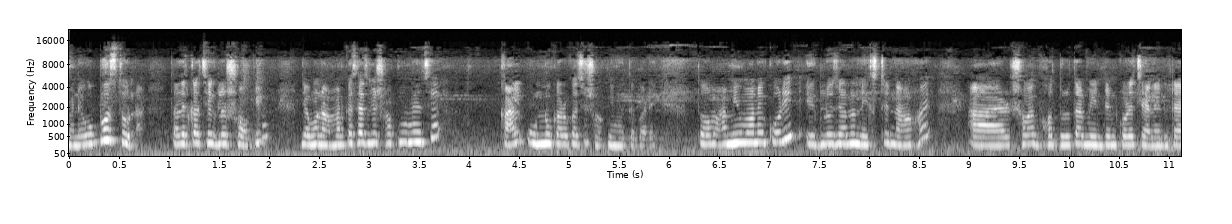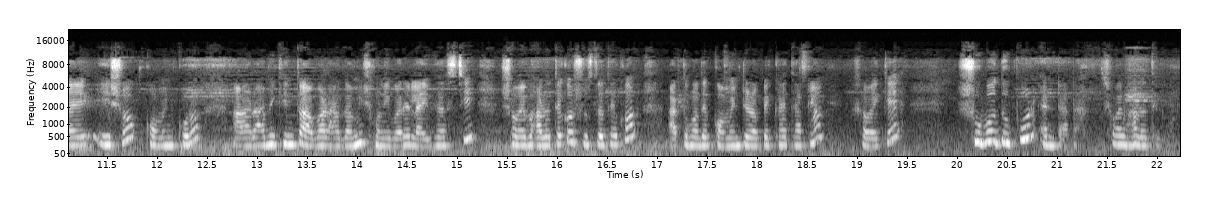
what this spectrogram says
মানে অভ্যস্ত না। তাদের কাছে এগুলো শকিং যেমন আমার কাছে আজকে শকিং হয়েছে কাল অন্য কারোর কাছে শকিং হতে পারে। তো আমি মনে করি এগুলো যেন নেক্সটে না হয়। আর সবাই ভদ্রতা মেনটেন করে চ্যানেলটায় এসো কমেন্ট করো। আর আমি কিন্তু আবার আগামী শনিবারে লাইভে আসছি। সবাই ভালো থেকো, সুস্থ থেকো। আর তোমাদের কমেন্টের অপেক্ষায় থাকলাম। সবাইকে শুভ দুপুর অ্যান্ড টাটা। সবাই ভালো থেকো।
